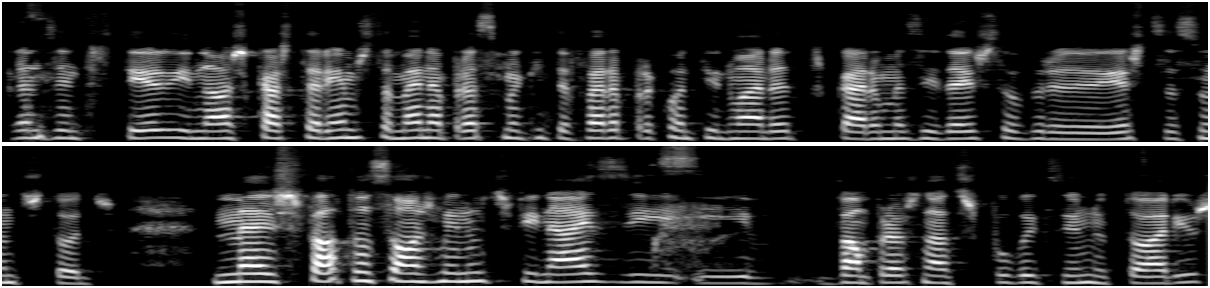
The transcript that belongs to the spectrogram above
para nos entreter e nós cá estaremos também na próxima quinta-feira para continuar a trocar umas ideias sobre estes assuntos todos. Mas faltam só uns minutos finais e, e vão para os nossos públicos e notórios.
